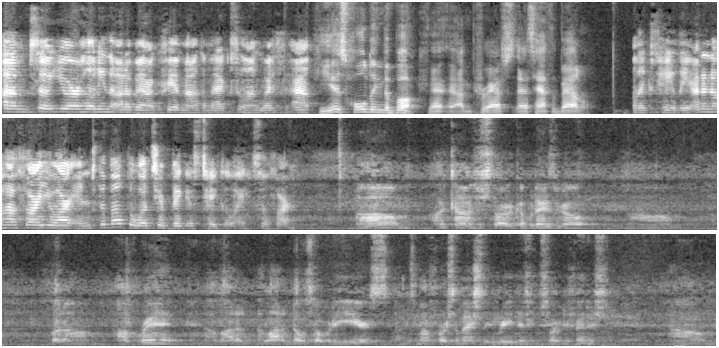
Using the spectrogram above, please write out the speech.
Um, so you're holding the autobiography of Malcolm X along with Alex. He is holding the book. That, um, perhaps that's half the battle. Alex Haley. I don't know how far you are into the book, but what's your biggest takeaway so far? Um, I kind of just started a couple days ago, um, but um, I've read a lot of a lot of notes over the years. It's my first time actually reading this from start to finish. Um,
